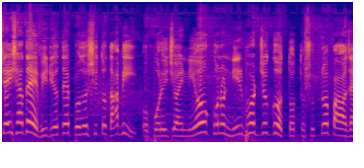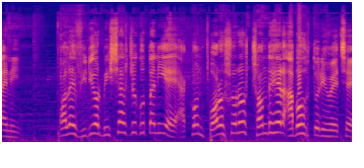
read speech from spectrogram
সেই সাথে ভিডিওতে প্রদর্শিত দাবি ও পরিচয় নিয়েও কোনো নির্ভরযোগ্য তথ্যসূত্র পাওয়া যায়নি। ফলে ভিডিওর বিশ্বাসযোগ্যতা নিয়ে এখন বড়সড় সন্দেহের আবহ তৈরি হয়েছে।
